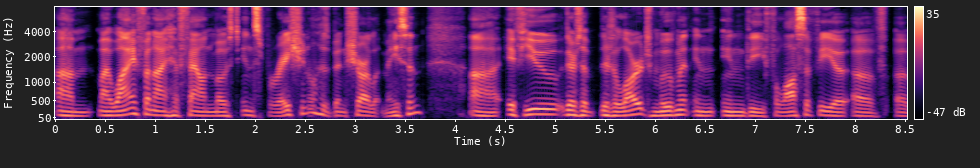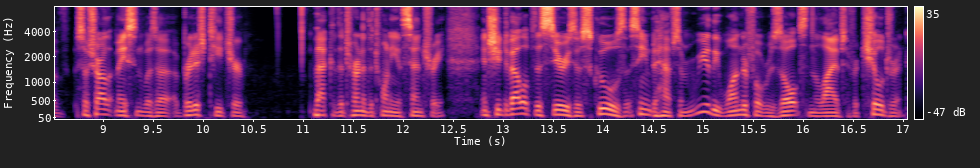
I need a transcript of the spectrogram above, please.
um, my wife and I have found most inspirational has been Charlotte Mason. Uh, if you there's a there's a large movement in in the philosophy of of, of so Charlotte Mason was a, a British teacher back at the turn of the 20th century. And she developed this series of schools that seemed to have some really wonderful results in the lives of her children.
